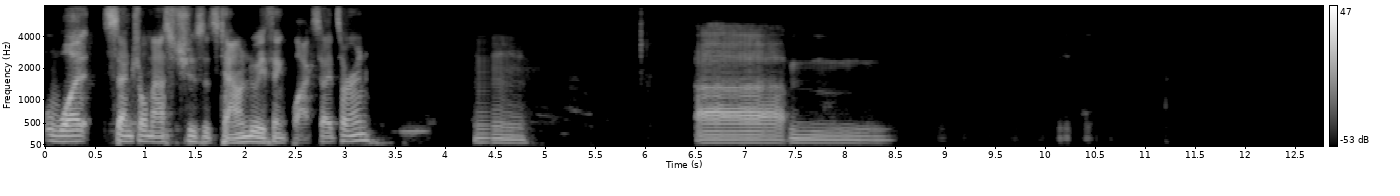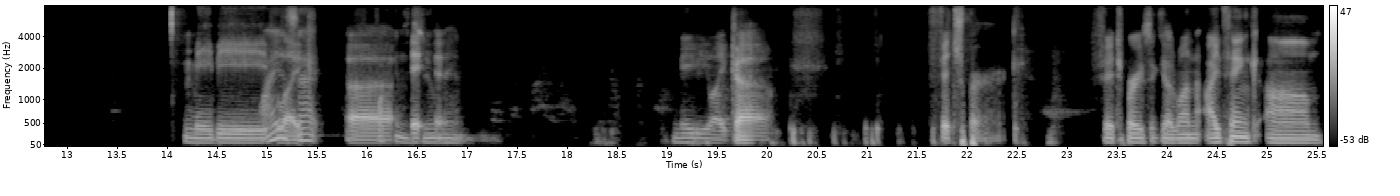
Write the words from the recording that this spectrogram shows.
what central Massachusetts town do we think black sites are in? Hmm. Uh, mm, maybe like uh, it- zoom it- in? maybe like uh, Fitchburg. Fitchburg's a good one. I think um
